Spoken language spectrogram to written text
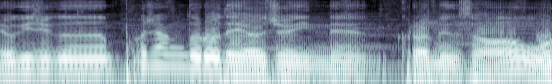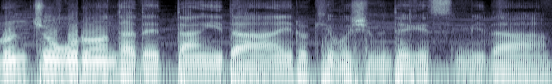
여기 지금 포장도로 되어져 있는 그러면서 오른쪽으로는 다 내 땅이다 이렇게 보시면 되겠습니다.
